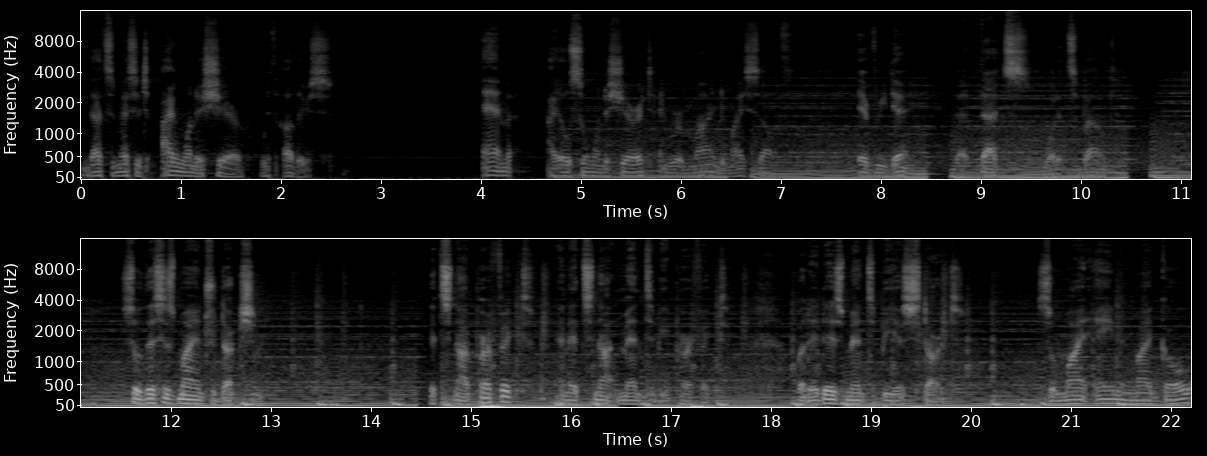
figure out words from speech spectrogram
That's a message I want to share with others. And I also want to share it and remind myself every day that that's what it's about. So, this is my introduction. It's not perfect and it's not meant to be perfect, but it is meant to be a start. So, my aim and my goal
